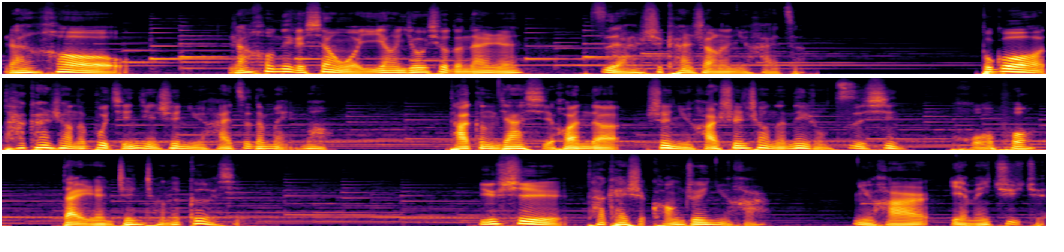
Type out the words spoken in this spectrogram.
然后，然后那个像我一样优秀的男人，自然是看上了女孩子。不过，他看上的不仅仅是女孩子的美貌。他更加喜欢的是女孩身上的那种自信、活泼、待人真诚的个性。于是他开始狂追女孩，女孩也没拒绝。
